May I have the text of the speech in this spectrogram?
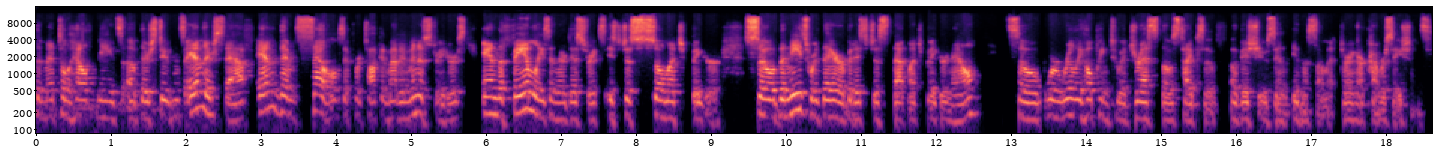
the mental health needs of their students and their staff and themselves if we're talking about administrators and the families in their districts is just so much bigger. So the needs were there but it's just that much bigger now so we're really hoping to address those types of, of issues in, in the summit during our conversations.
